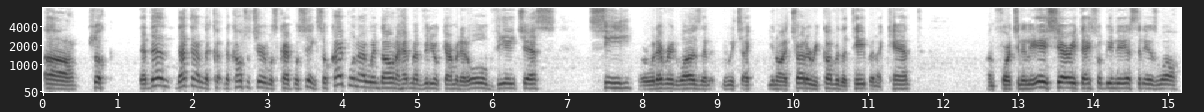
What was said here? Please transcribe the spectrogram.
uh, so at then that time the, the council chair was Kaipo Asing. So Kaipo and I went down. I had my video camera, that old VHS C or whatever it was, and which I, you know, I try to recover the tape and I can't, unfortunately. Hey Sherry, thanks for being there yesterday as well.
